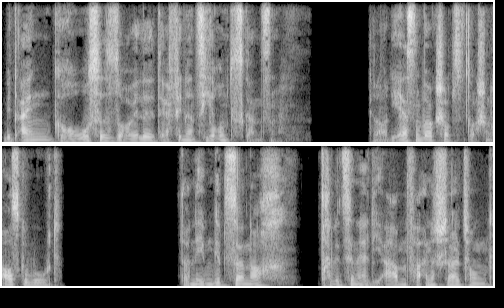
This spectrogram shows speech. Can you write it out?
mit eine große Säule der Finanzierung des Ganzen. Genau, die ersten Workshops sind auch schon ausgebucht. Daneben gibt es dann noch traditionell die Abendveranstaltung.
